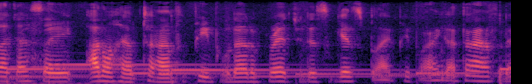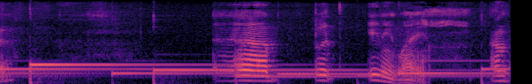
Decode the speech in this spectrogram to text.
like I say, I don't have time for people that are prejudiced against black people. I ain't got time for that. Uh, but anyway, I'm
